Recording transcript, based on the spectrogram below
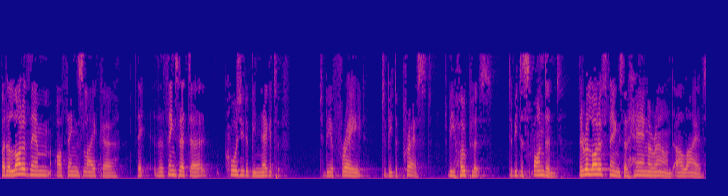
but a lot of them are things like uh, they, the things that uh, cause you to be negative, to be afraid, to be depressed, to be hopeless, to be despondent. There are a lot of things that hang around our lives.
